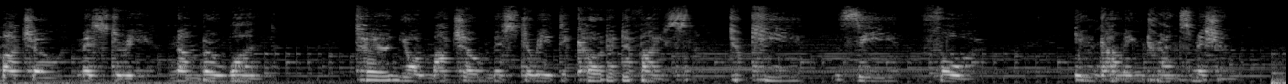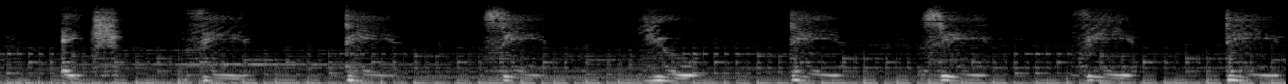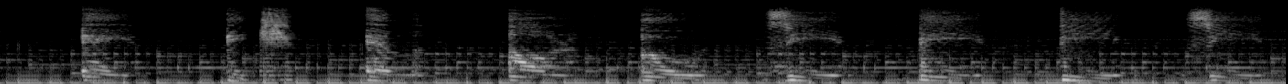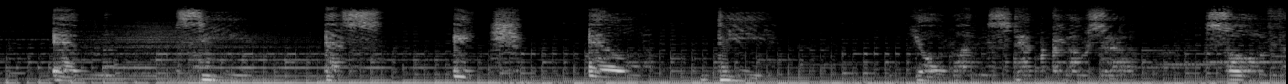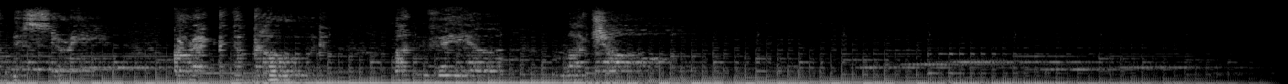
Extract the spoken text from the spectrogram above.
Macho Mystery Number 1. Turn your Macho Mystery decoder device to key Z4. Incoming transmission. H V D Z U D Z V D A O Z B D Z N C S H L D. You're one step closer. Solve the mystery. Crack the code. Unveil Macho.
